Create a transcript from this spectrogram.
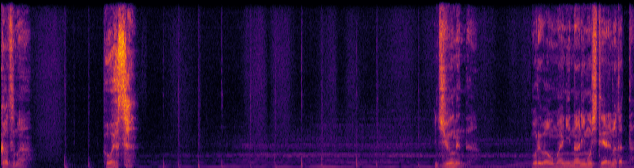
カズマ。おやっさん。10年だ。俺はお前に何もしてやれなかった。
